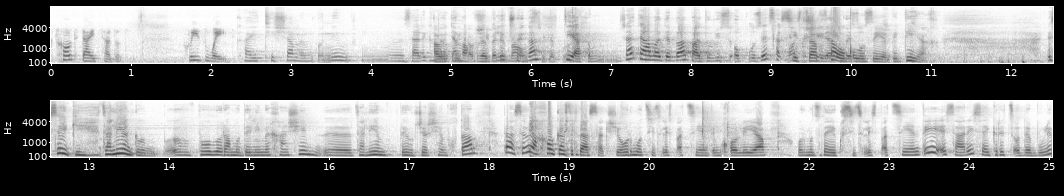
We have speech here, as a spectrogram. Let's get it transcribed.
გთხოვთ დაიცადოთ. Please wait. გაითიშა მე მგონი ზარი გავიდა მაყურებელი ჩვენგან. დიახ, რა დაავადებაა ბადურის ოკლუზია საკმაოდ ხშირად ხდება. ოკლუზიები, დიახ. ესე იგი, ძალიან ბოლო რამოდენიმე ხანში ძალიან ბევრჯერ შემხვდა და ასევე ახალგაზრდა ასაკში 40 წლის პაციენტი მყოლია, 46 წლის პაციენტი, ეს არის ეგრეთ წოდებული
